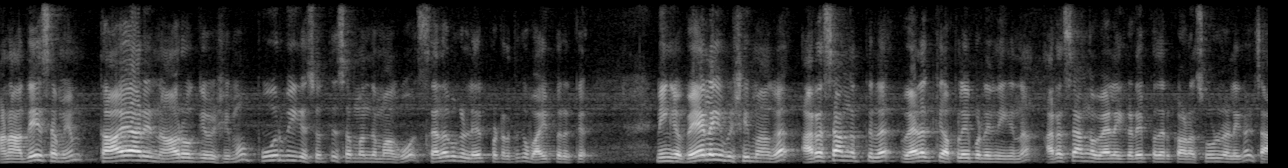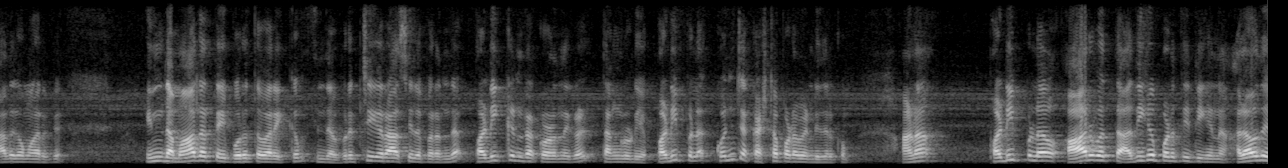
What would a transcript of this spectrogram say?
ஆனால் அதே சமயம் தாயாரின் ஆரோக்கிய விஷயமும் பூர்வீக சொத்து சம்பந்தமாகவோ செலவுகள் ஏற்படுறதுக்கு வாய்ப்பு இருக்குது நீங்கள் வேலை விஷயமாக அரசாங்கத்தில் வேலைக்கு அப்ளை பண்ணியிருந்தீங்கன்னா அரசாங்க வேலை கிடைப்பதற்கான சூழ்நிலைகள் சாதகமாக இருக்குது இந்த மாதத்தை பொறுத்த வரைக்கும் இந்த விருச்சிக ராசியில் பிறந்த படிக்கின்ற குழந்தைகள் தங்களுடைய படிப்பில் கொஞ்சம் கஷ்டப்பட வேண்டியது இருக்கும். ஆனால் படிப்பில் ஆர்வத்தை அதிகப்படுத்திட்டிங்கன்னா அதாவது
